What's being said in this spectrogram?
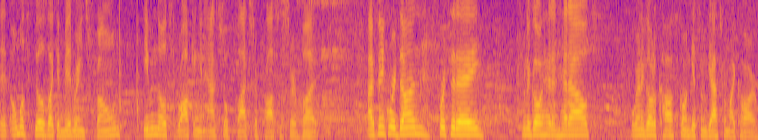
It almost feels like a mid-range phone, even though it's rocking an actual flagship processor, but I think we're done for today. I'm gonna go ahead and head out. We're gonna go to Costco and get some gas for my car.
